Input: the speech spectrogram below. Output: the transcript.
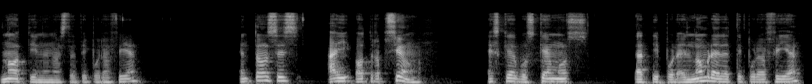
no tiene nuestra tipografía. Entonces, hay otra opción. Es que busquemos la el nombre de la tipografía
